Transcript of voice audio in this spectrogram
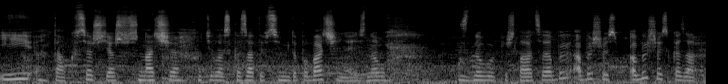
і так, все ж я ж наче хотіла сказати всім до побачення і знову, знову пішла. Це аби, аби, щось, аби щось казати.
